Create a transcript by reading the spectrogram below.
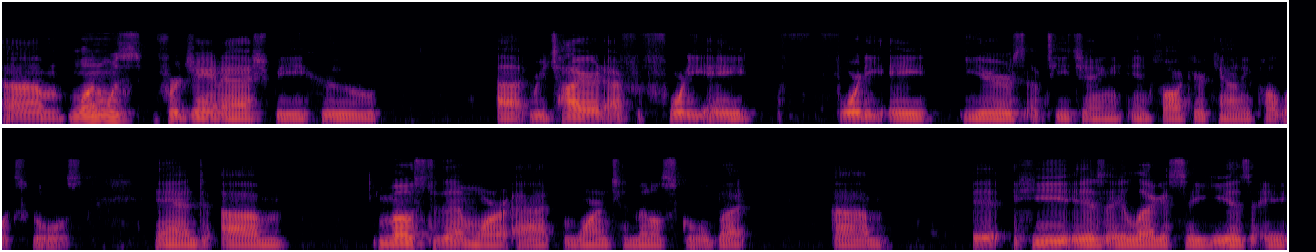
Um, one was for Jan Ashby, who uh, retired after 48, 48 years of teaching in Fauquier County Public Schools. And um, most of them were at Warrenton Middle School, but um, it, he is a legacy. He is a,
